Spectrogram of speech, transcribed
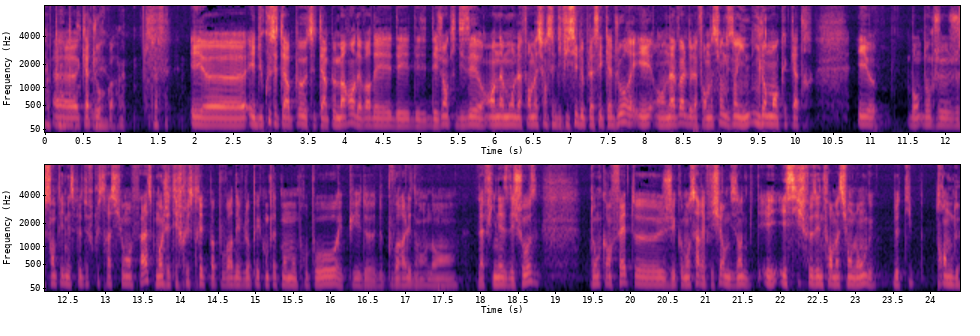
Ouais, peu Euh, importe, quatre jours, mais- quoi. ouais, tout à fait. Et, euh, et du coup, c'était un peu, c'était un peu marrant d'avoir des, des, des- des gens qui disaient en amont de la formation, c'est difficile de placer quatre jours, et en aval de la formation, en disant il, il en manque quatre. Et euh, Bon, donc je, sentais une espèce de frustration en face. Moi, j'étais frustré de ne pas pouvoir développer complètement mon propos et puis de, pouvoir aller dans, la finesse des choses. Donc en fait, euh, j'ai commencé à réfléchir en me disant, et, si je faisais une formation longue de type 32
